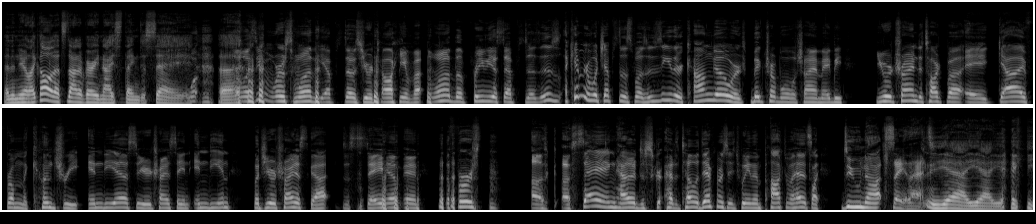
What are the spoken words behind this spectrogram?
and then you're like, "Oh, that's not a very nice thing to say." Well, Uh, it's even worse. One of the episodes you were talking about, one of the previous episodes, is, I can't remember which episode this was. It was either Congo or Big Trouble in Little China, maybe. You were trying to talk about a guy from the country India, so you're trying to say an Indian, but you were trying to Scott to say him, and the first uh, a saying how to describe how to tell the difference between them popped in my head. It's like, do not say that. yeah, yeah, yeah, yeah.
